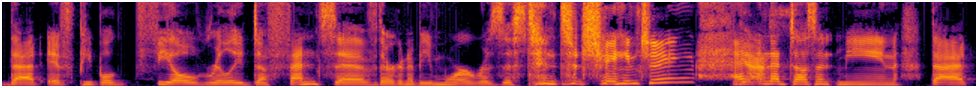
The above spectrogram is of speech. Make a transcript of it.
that if people feel really defensive they're going to be more resistant to changing and, yes. and that doesn't mean that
